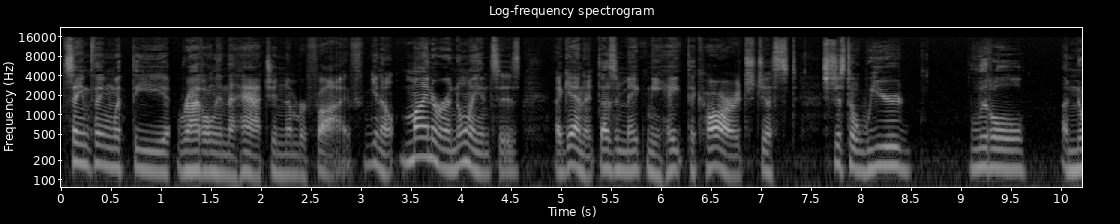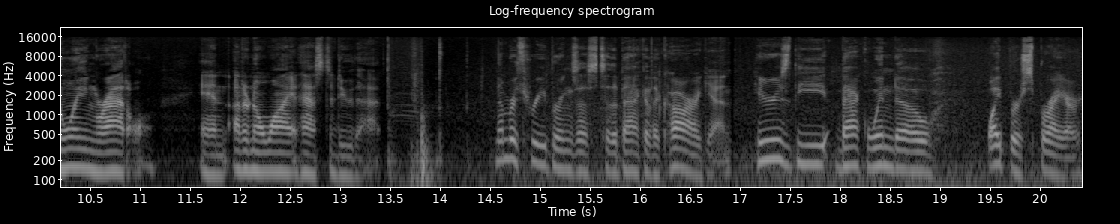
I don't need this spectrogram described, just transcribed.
Same thing with the rattle in the hatch in number 5. You know, minor annoyances. Again, it doesn't make me hate the car. It's just it's just a weird little annoying rattle and I don't know why it has to do that. Number 3 brings us to the back of the car again. Here's the back window wiper sprayer.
